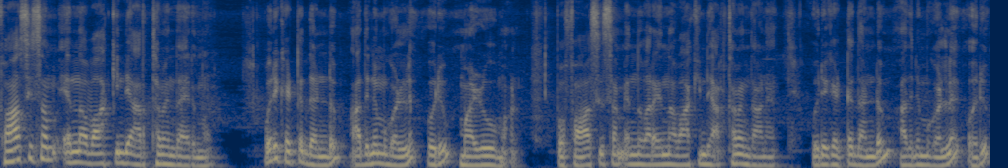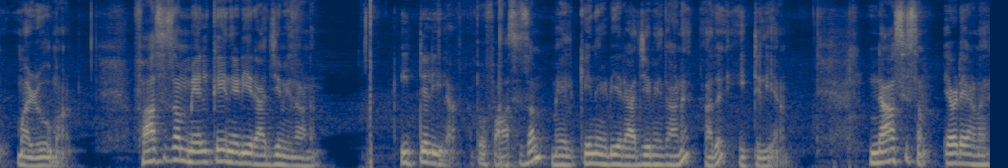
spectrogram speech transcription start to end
ഫാസിസം എന്ന വാക്കിന്റെ അർത്ഥം എന്തായിരുന്നു ഒരു കെട്ട് ദണ്ടും അതിനു മുകളിൽ ഒരു മഴുവുമാണ്. അപ്പോൾ ഫാസിസം എന്ന് പറയുന്ന വാക്കിന്റെ അർത്ഥം എന്താണ് ഒരു കെട്ട് ദണ്ടും അതിനു മുകളിൽ ഒരു മഴുവുമാണ്. ഫാസിസം മേൽക്കൈ നേടിയ രാജ്യം ഏതാണ്? ഇറ്റലിയിലാണ്. അപ്പോൾ ഫാസിസം മേൽക്കൈ നേടിയ രാജ്യം ഏതാണ്? അത് ഇറ്റലിയാണ്. നാസിസം എവിടെയാണ്?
